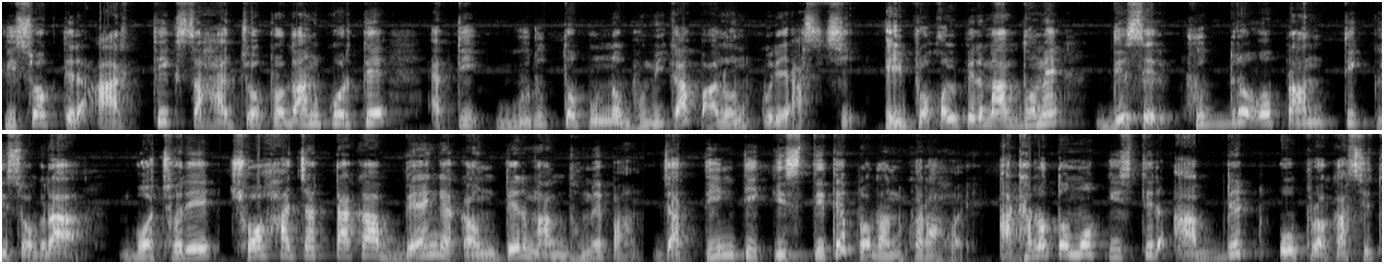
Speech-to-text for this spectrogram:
কৃষকদের আর্থিক সাহায্য প্রদান করতে একটি গুরুত্বপূর্ণ ভূমিকা পালন করে আসছে। এই প্রকল্পের মাধ্যমে দেশের ক্ষুদ্র ও প্রান্তিক কৃষকরা বছরে ছ হাজার টাকা ব্যাংক অ্যাকাউন্টের মাধ্যমে পান যা তিনটি কিস্তিতে প্রদান করা হয়। আঠারোতম কিস্তির আপডেট ও প্রকাশিত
